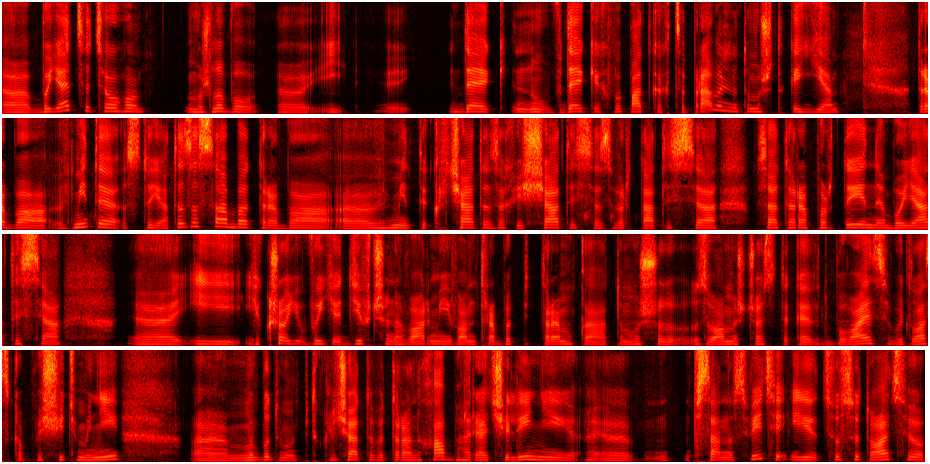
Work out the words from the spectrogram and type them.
е, бояться цього, можливо, е, Деякі, ну, в деяких випадках це правильно, тому що таке є. Треба вміти стояти за себе, треба е, вміти кричати, захищатися, звертатися, писати рапорти, не боятися. Е, і якщо ви є дівчина в армії, вам треба підтримка, тому що з вами щось таке відбувається. Будь ласка, пишіть мені. Е, ми будемо підключати ветеран хаб, гарячі лінії, все на світі, і цю ситуацію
